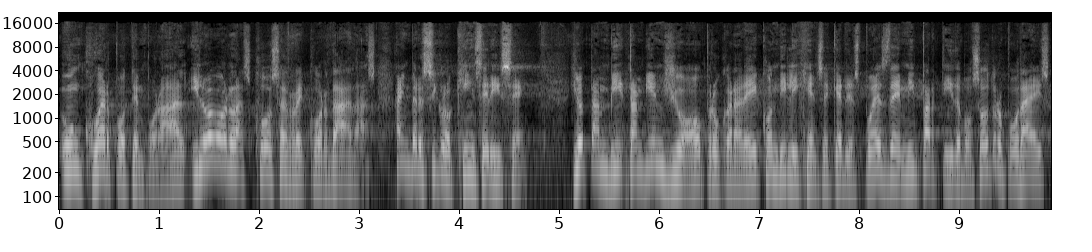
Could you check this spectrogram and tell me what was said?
un cuerpo temporal y luego las cosas recordadas. En versículo 15 dice, yo también, también yo procuraré con diligencia que después de mi partida vosotros podáis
